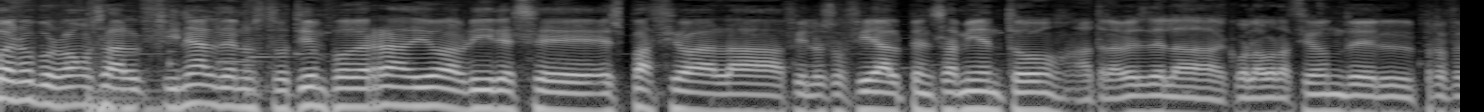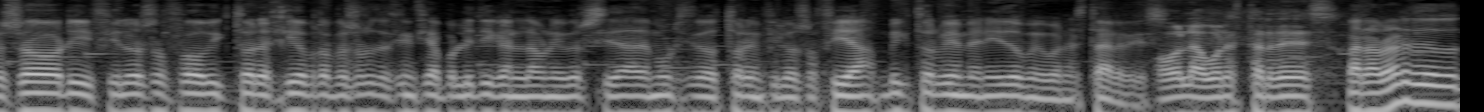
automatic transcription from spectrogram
Bueno, pues vamos al final de nuestro tiempo de radio, abrir ese espacio a la filosofía, al pensamiento, a través de la colaboración del profesor y filósofo Víctor Ejío, profesor de Ciencia Política en la Universidad de Murcia, doctor en Filosofía. Víctor, bienvenido, muy buenas tardes. Hola, buenas tardes. Para hablar de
